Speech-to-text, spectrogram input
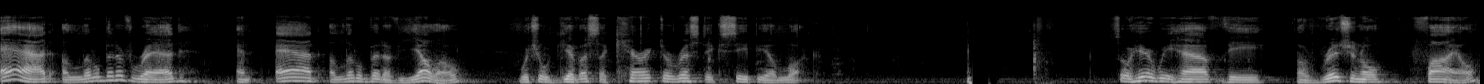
add a little bit of red and add a little bit of yellow, which will give us a characteristic sepia look. So here we have the original file,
